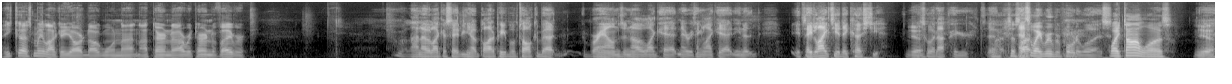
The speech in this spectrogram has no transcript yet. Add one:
he cussed me like a yard dog one night, and I turned I returned the favor. Well, I know, like I said, you know, a lot of people have talked about the Browns and all like that and everything like that. You know, if they liked you, they cussed you. Yeah, That's what I figured. So Right, just that's the way Rupert Porter was. That's the way Tom was. yeah.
